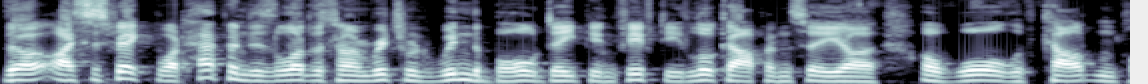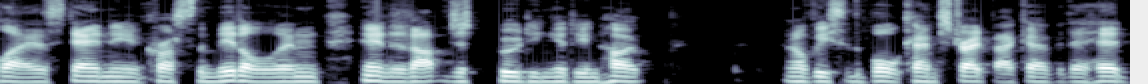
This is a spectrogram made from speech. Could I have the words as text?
Though I suspect what happened is a lot of the time Richmond win the ball deep in 50, look up and see a, a wall of Carlton players standing across the middle and ended up just booting it in hope. And obviously the ball came straight back over their head.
